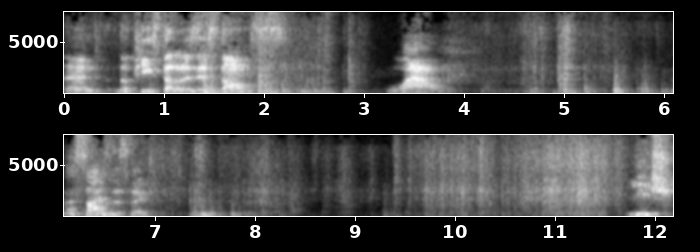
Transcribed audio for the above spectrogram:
And the piece de resistance. Wow. Look at the size of this thing. Yeesh.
